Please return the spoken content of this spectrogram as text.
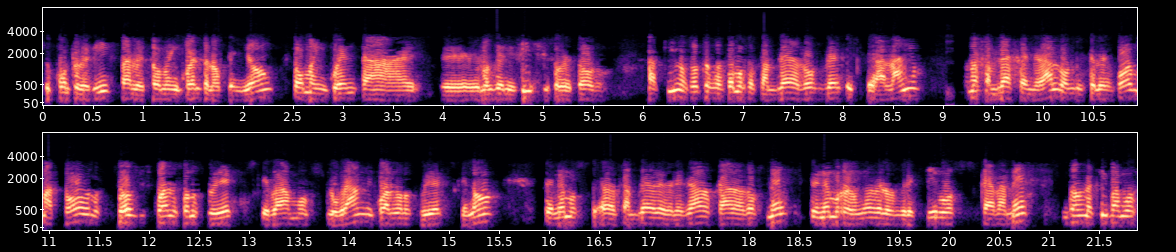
su punto de vista, le toma en cuenta la opinión, toma en cuenta este, los beneficios sobre todo. Aquí nosotros hacemos asamblea dos veces al año, una asamblea general donde se le informa a todos los socios cuáles son los proyectos que vamos logrando y cuáles son los proyectos que no. Tenemos asamblea de delegados cada dos meses, tenemos reunión de los directivos cada mes entonces aquí vamos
